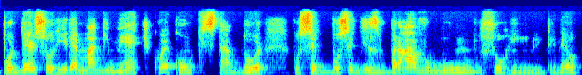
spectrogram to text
Poder sorrir é magnético, é conquistador. Você você desbrava o mundo sorrindo, entendeu?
